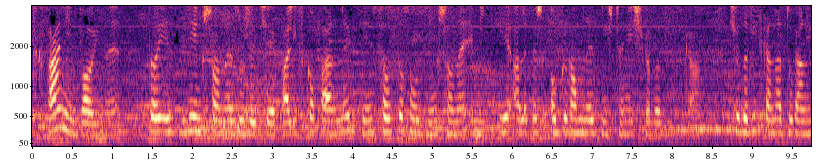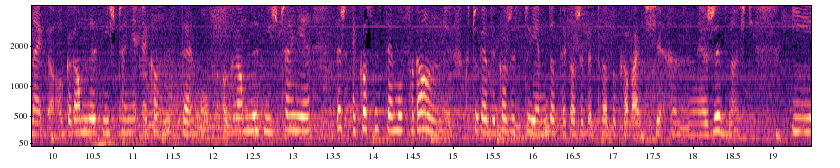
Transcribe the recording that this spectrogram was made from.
trwaniem wojny, to jest zwiększone zużycie paliw kopalnych, to są zwiększone emisje, ale też ogromne zniszczenie środowiska, środowiska naturalnego, ogromne zniszczenie ekosystemów, ogromne zniszczenie też ekosystemów rolnych, które wykorzystujemy do tego, żeby produkować żywność. I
